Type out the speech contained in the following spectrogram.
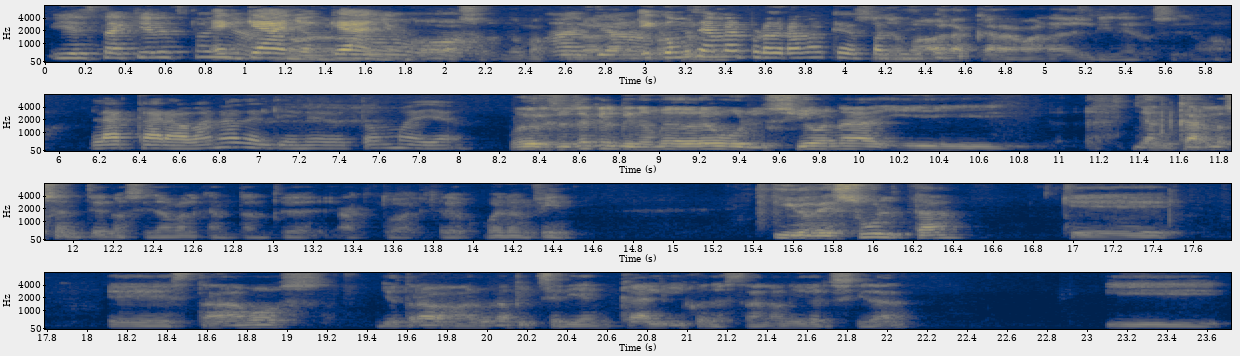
¿Y está aquí en España? ¿En qué año? No, ¿En qué año? No, eso me acuerdo. Ah, no ¿Y me cómo se acuerdo. llama el programa que Se llamaba? La Caravana del Dinero, se llamaba. La caravana del dinero, toma ya. Bueno, resulta que el binomio de oro evoluciona y Giancarlo Centeno se llama el cantante actual, creo. Bueno, en fin. Y resulta que eh, estábamos, yo trabajaba en una pizzería en Cali cuando estaba en la universidad y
